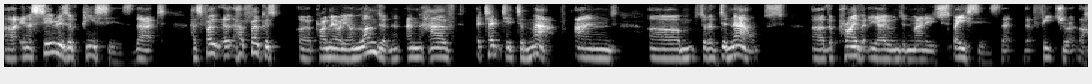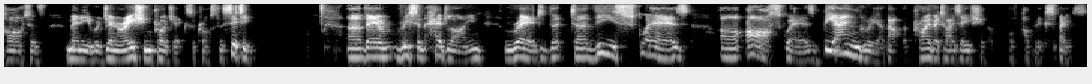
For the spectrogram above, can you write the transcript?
uh, in a series of pieces that has fo uh, have focused uh, primarily on London and have attempted to map and um, sort of denounce uh, the privately owned and managed spaces that, that feature at the heart of many regeneration projects across the city. Uh, their recent headline read that uh, these squares are our squares, be angry about the privatization of, of public space.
